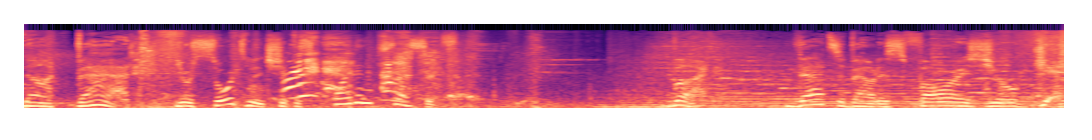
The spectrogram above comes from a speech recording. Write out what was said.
Not bad. Your swordsmanship is quite impressive. But that's about as far as you'll get.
